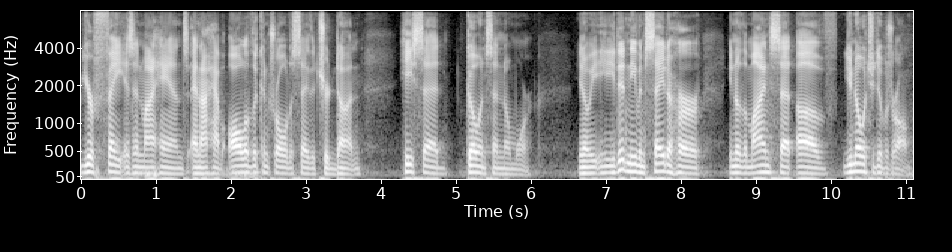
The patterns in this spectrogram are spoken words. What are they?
your fate is in my hands and I have all of the control to say that you're done. He said, Go and sin no more. You know, he, he didn't even say to her, you know, the mindset of, you know what you did was wrong.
